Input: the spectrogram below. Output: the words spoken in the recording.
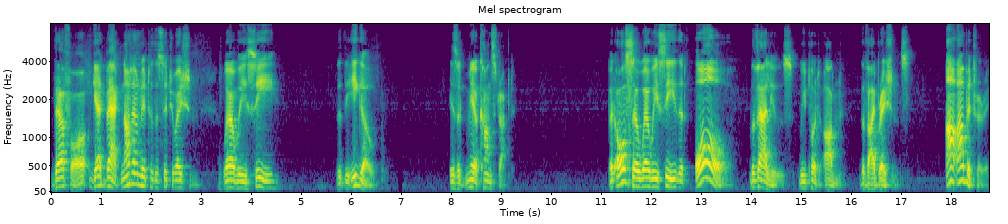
therefore, get back not only to the situation where we see that the ego is a mere construct, but also where we see that all the values we put on the vibrations are arbitrary.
